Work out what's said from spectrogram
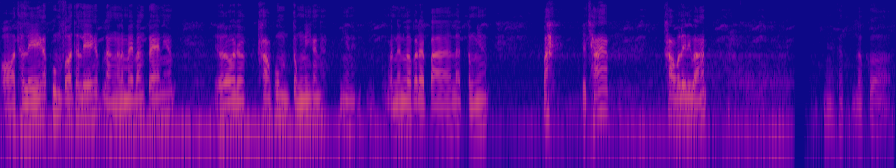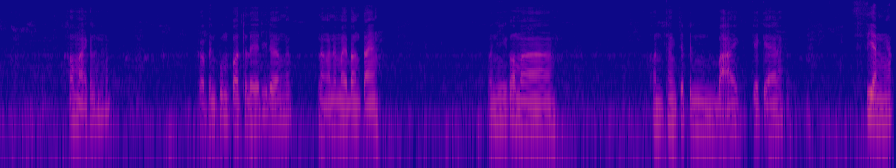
ปอทะเลครับพุ่มปอทะเลครับหลังอนามัยบางแตนนี่ครับเดี๋ยวเราจะเข้าพุ่มตรงนี้กันครับนี่นะวันนั้นเราก็ได้ปลาแรดตรงนี้ครับไปเดี๋ยวช้าครับเข้ากันเลยดีกว่าครับนี่ครับเราก็เข้าหมายกันแล้วนะครับ ก็เป็นพุ่มปอทะเลที่เดิมครับ หลังอนามัยบางแตนวันนี้ก็มาค่อนข้างจะเป็นบ่ายแก่ๆแล้วครับเซียนครับ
